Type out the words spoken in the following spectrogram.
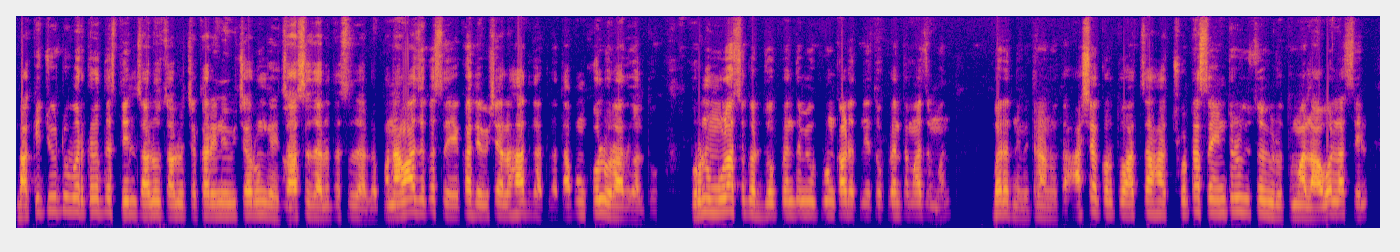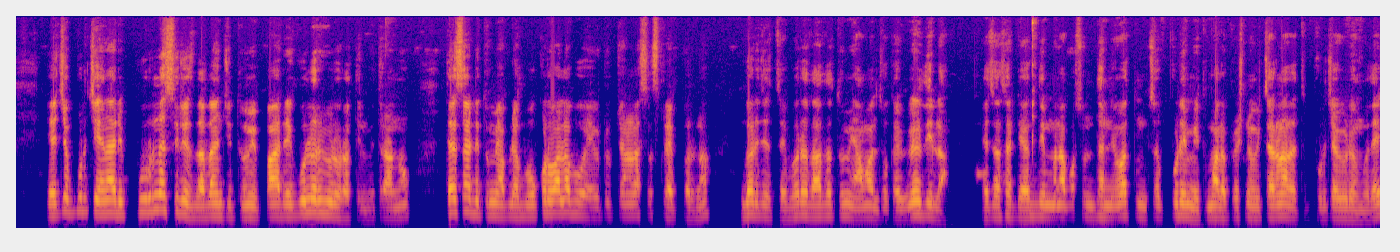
बाकीचे युट्यूबवर करत असतील चालू चालू चकारीने विचारून घ्यायचं असं झालं तसं झालं. पण माझं कसं एखाद्या विषयाला हात घातला तर आपण खोलवर हात घालतो. पूर्ण मुळासकट जोपर्यंत मी उपरून काढत नाही तोपर्यंत माझं मन भरत नाही मित्रांनो. तर आशा करतो आजचा हा छोटासा इंटरव्ह्यूचा व्हिडिओ तुम्हाला आवडला असेल. याच्या पुढची येणारी पूर्ण सिरीज दादांची तुम्ही पा रेग्युलर व्हिडिओ राहतील मित्रांनो. त्यासाठी तुम्ही आपल्या बोकडवाला भाऊ युट्यूब चॅनलला सबस्क्राईब करणं गरजेचं आहे. बरं दादा तुम्ही आम्हाला जो काही वेळ दिला याच्यासाठी अगदी मनापासून धन्यवाद. तुमचं पुढे मी तुम्हाला प्रश्न विचारणार आहे पुढच्या व्हिडिओमध्ये.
